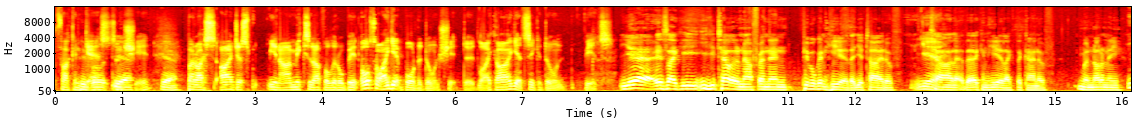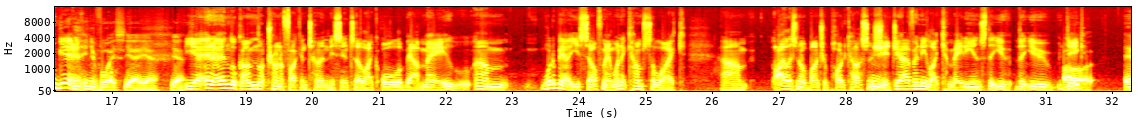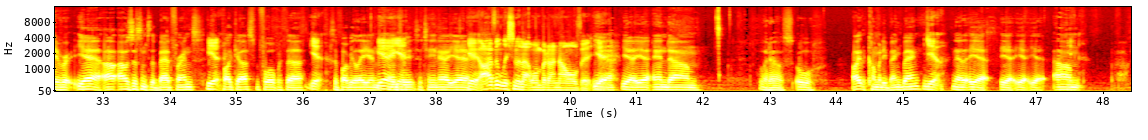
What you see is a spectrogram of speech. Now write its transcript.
fucking People- guests and yeah. shit. Yeah. But I, I just, you know, I mix it up a little bit. Also, I get bored of doing shit, dude. Like, I get sick of doing bits. Yeah, it's like you, you tell it enough, and then people can hear that you're tired of Yeah. telling it. They can hear like the kind of monotony Yeah. in, in your voice. Yeah, yeah, yeah. Yeah, and, and look, I'm not trying to fucking turn this into like all about me. Um, what about yourself, man? When it comes to like, um, I listen to a bunch of podcasts and shit. Do you have any like comedians that you that you dig? Oh, every, yeah, I, I was listening to the Bad Friends Yeah. podcast before with uh, Yeah. so Bobby Lee and Yeah, Andrew yeah. Santino. Yeah, yeah, I haven't listened to that one, but I know of it. yeah, yeah, yeah. And um, what else? Oh, I like the comedy Bang Bang. yeah, No, yeah, yeah, yeah, yeah. Um,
